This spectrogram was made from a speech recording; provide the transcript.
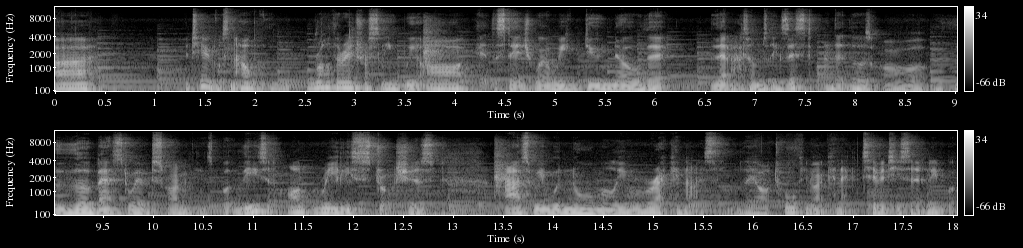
uh, materials. Now, rather interestingly, we are at the stage where we do know that that atoms exist and that those are the best way of describing things. But these aren't really structures as we would normally recognize them. They are talking about connectivity certainly, but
